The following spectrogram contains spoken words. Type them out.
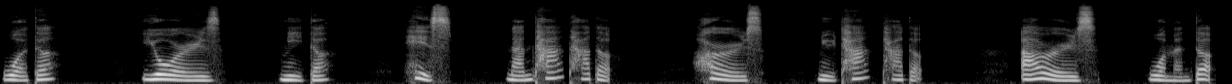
我的，yours，你的，his，男他他的，hers，女她她的，ours，我们的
